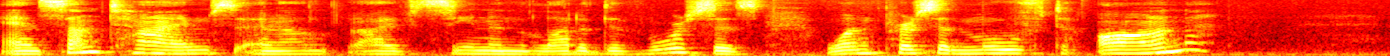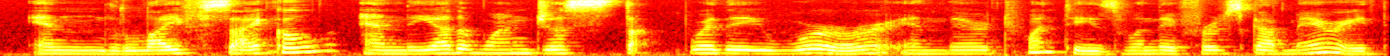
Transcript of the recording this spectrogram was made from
And sometimes, and I've seen in a lot of divorces, one person moved on in the life cycle, and the other one just stuck where they were in their 20s when they first got married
